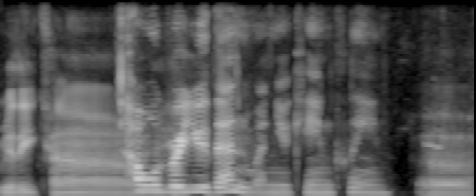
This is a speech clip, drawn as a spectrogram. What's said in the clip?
really kind of. How old were you then when you came clean? Uh,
